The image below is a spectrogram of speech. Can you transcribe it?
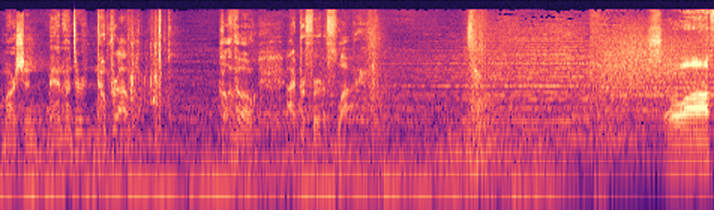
Martian Manhunter? No problem. Although, I prefer to fly. Show off.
